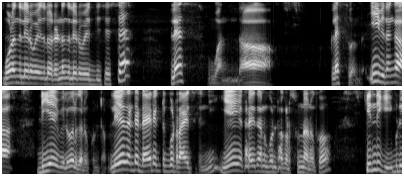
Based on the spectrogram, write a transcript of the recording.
మూడు వందల ఇరవై ఐదులో రెండు వందల ఇరవై ఐదు తీసేస్తే ప్లస్ వంద. ప్లస్ వంద. ఈ విధంగా డిఏ విలువలు కనుక్కుంటాం. లేదంటే డైరెక్ట్ కూడా రాయొచ్చు దీన్ని. ఏ ఎక్కడైతే అనుకుంటా అక్కడ సున్నా అనుకో కిందికి ఇప్పుడు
